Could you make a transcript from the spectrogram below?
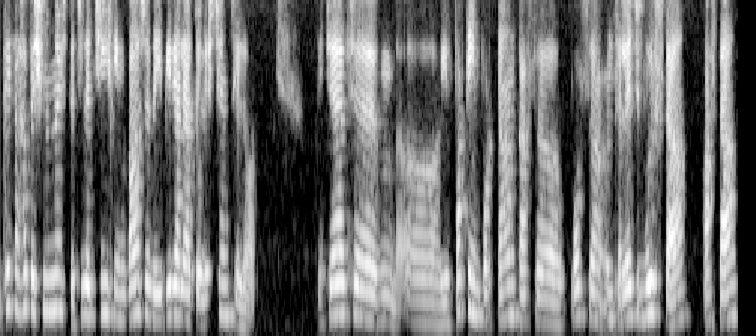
cred că așa se și numește, cele cinci limbaje de iubire ale adolescenților. De ceea ce uh, e foarte important ca să poți să înțelegi vârsta asta,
